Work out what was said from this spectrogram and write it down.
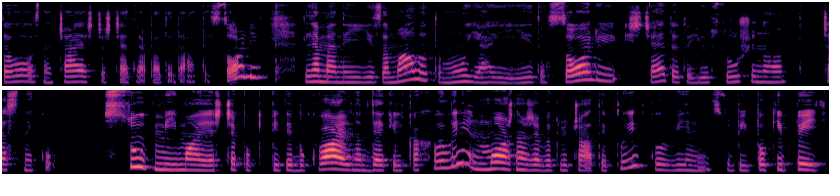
то означає, що ще треба додати солі. Для мене її замало, тому я її досолюю і ще додаю сушеного часнику. Суп мій має ще покипіти буквально декілька хвилин. Можна вже виключати плитку, він собі покипить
